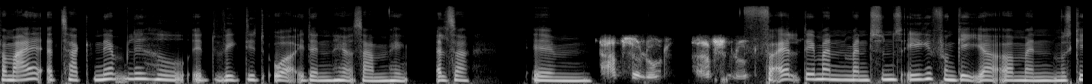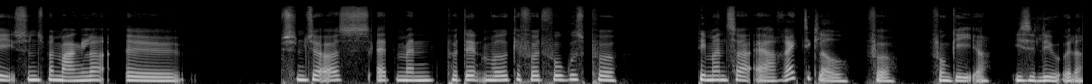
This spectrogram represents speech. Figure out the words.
for mig er taknemmelighed et vigtigt ord i den her sammenhæng. Altså, øhm, Absolut. Absolut. for alt det, man, man synes ikke fungerer, og man måske synes, man mangler, øh, synes jeg også, at man på den måde kan få et fokus på det, man så er rigtig glad for fungerer i sit liv, eller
